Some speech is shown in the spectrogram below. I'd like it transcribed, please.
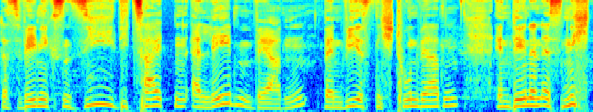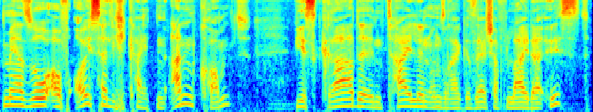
dass wenigstens sie die Zeiten erleben werden, wenn wir es nicht tun werden, in denen es nicht mehr so auf Äußerlichkeiten ankommt, wie es gerade in Teilen unserer Gesellschaft leider ist,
